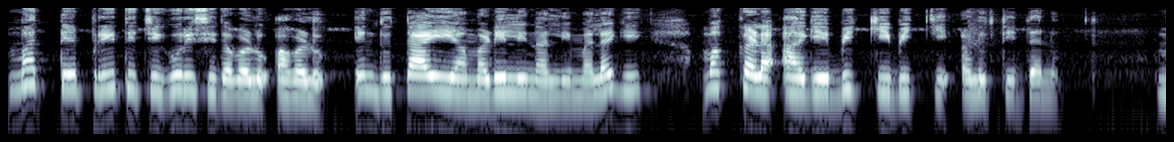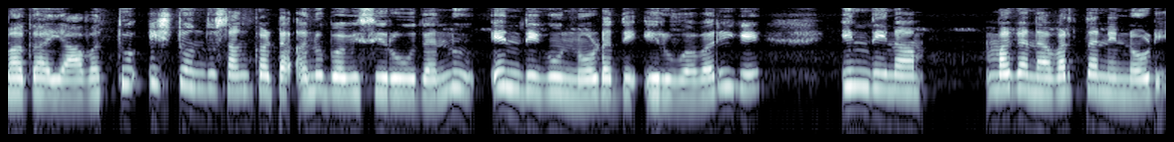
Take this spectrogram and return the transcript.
ಮತ್ತೆ ಪ್ರೀತಿ ಚಿಗುರಿಸಿದವಳು ಅವಳು ಎಂದು ತಾಯಿಯ ಮಡಿಲಿನಲ್ಲಿ ಮಲಗಿ ಮಕ್ಕಳ ಹಾಗೆ ಬಿಕ್ಕಿ ಬಿಕ್ಕಿ ಅಳುತ್ತಿದ್ದನು. ಮಗ ಯಾವತ್ತೂ ಇಷ್ಟೊಂದು ಸಂಕಟ ಅನುಭವಿಸಿರುವುದನ್ನು ಎಂದಿಗೂ ನೋಡದೆ ಇರುವವರಿಗೆ ಇಂದಿನ ಮಗನ ವರ್ತನೆ ನೋಡಿ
